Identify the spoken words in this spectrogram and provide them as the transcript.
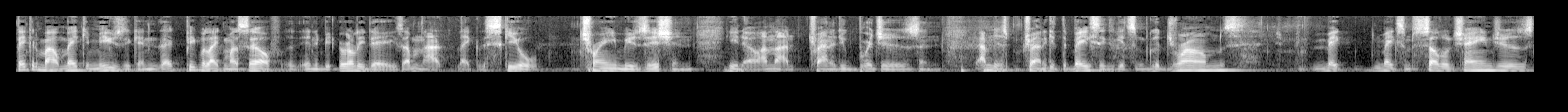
thinking about making music, and like people like myself in the early days, I'm not like the skilled trained musician. You know, I'm not trying to do bridges, and I'm just trying to get the basics, get some good drums, make make some subtle changes,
